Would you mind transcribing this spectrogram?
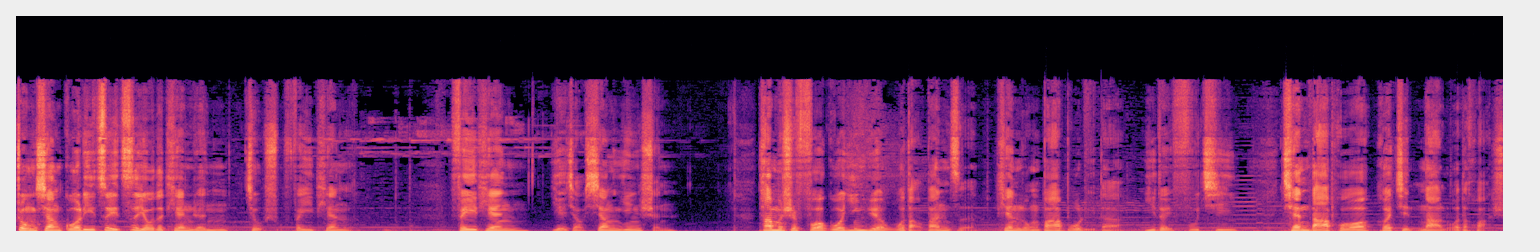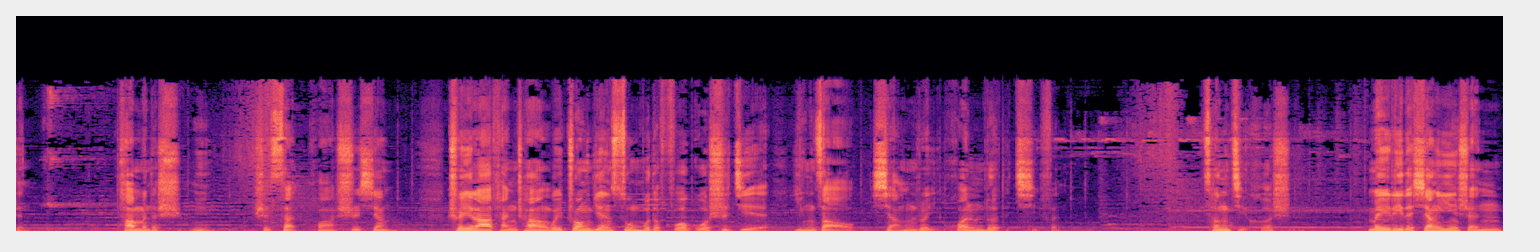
众香国里最自由的天人就属飞天了。飞天也叫香音神，他们是佛国音乐舞蹈班子《天龙八部》里的一对夫妻，钱达婆和紧那罗的化身。他们的使命是散花施香，吹拉弹唱，为庄严肃穆的佛国世界营造祥瑞欢乐的气氛。曾几何时，美丽的香音神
